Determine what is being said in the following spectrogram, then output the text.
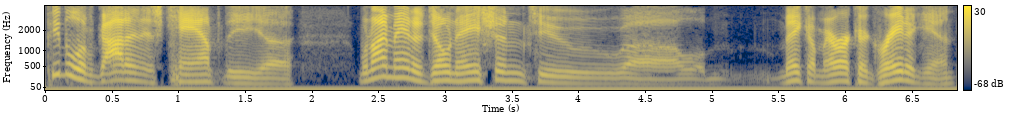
people have got in his camp. The uh, when I made a donation to uh, make America great again,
